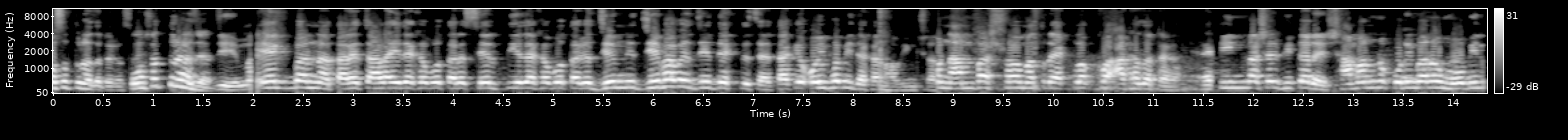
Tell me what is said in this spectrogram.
পঁচাত্তর হাজার টাকা পঁচাত্তর হাজার? জি একবার না তারে চালাই দেখাবো তারে সেলফ দিয়ে দেখাবো তাকে যেমনি যেভাবে যে দেখতে চায় তাকে ওইভাবেই দেখানো হবে নাম্বার সহ মাত্র এক লক্ষ আট হাজার টাকা। তিন মাসের ভিতরে সামান্য পরিমাণও মোবিল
